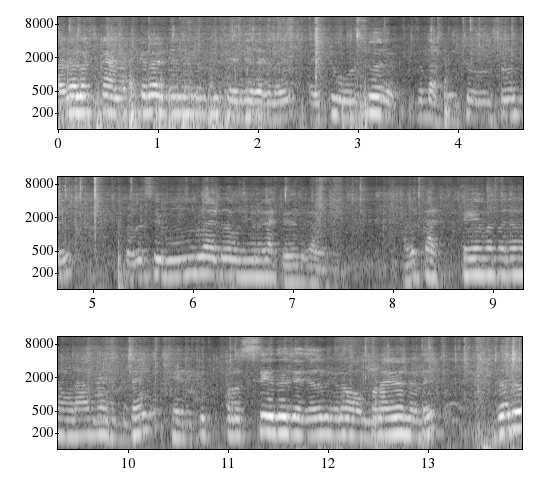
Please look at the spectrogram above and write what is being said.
അതുപോലെ കണക്കിനായിട്ട് ഡിസൈൻ ചെയ്തേക്കുന്നത് അതിൽ ടൂൾസ് വരും ഇതാ ഈ ടൂൾസ് കൊണ്ട് അത് സിമ്പിളായിട്ട് നമുക്കിങ്ങനെ കട്ട് ചെയ്തെടുക്കാൻ പറ്റും. അത് കട്ട് ചെയ്യുമ്പോൾ തന്നെ നമ്മുടെ ആ ബെഡ് ശരിക്കും പ്രസ് ചെയ്ത് വെച്ചാൽ ഇങ്ങനെ ഓപ്പൺ ആയി തന്നെയുണ്ട് ഇതൊരു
